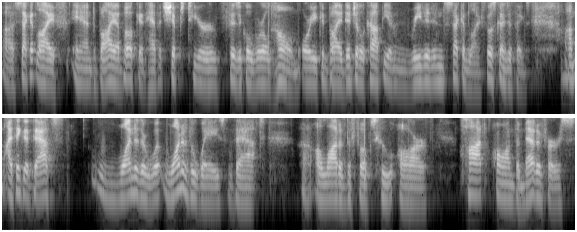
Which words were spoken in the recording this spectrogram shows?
uh, Second Life and buy a book and have it shipped to your physical world home, or you could buy a digital copy and read it in Second Life. Those kinds of things. Um, I think that that's one of the one of the ways that uh, a lot of the folks who are hot on the metaverse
